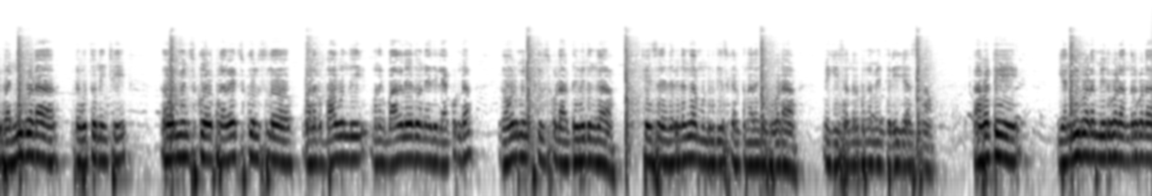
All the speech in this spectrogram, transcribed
ఇవన్నీ కూడా ప్రభుత్వం నుంచి గవర్నమెంట్ స్కూల్ ప్రైవేట్ స్కూల్స్లో వాళ్ళకి బాగుంది మనకు బాగలేదు అనేది లేకుండా గవర్నమెంట్ స్కూల్స్ కూడా అదే విధంగా చేసే విధంగా ముందుకు తీసుకెళ్తున్నారని చెప్పి కూడా మీకు ఈ సందర్భంగా మేము తెలియజేస్తున్నాం. కాబట్టి ఇవన్నీ కూడా మీరు కూడా అందరూ కూడా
